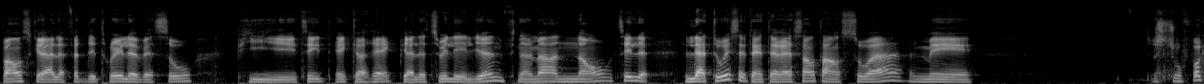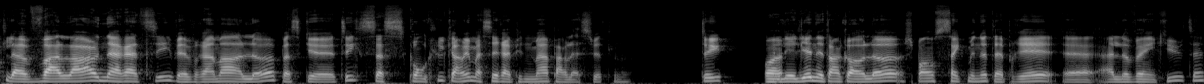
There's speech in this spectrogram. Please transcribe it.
penses qu'elle a fait détruire le vaisseau, puis tu sais, est correcte, puis elle a tué les lions. Finalement, non. Tu sais, la twist est intéressante en soi, mais je trouve pas que la valeur narrative est vraiment là parce que tu sais, ça se conclut quand même assez rapidement par la suite. là. Tu sais, Ouais. L'alien est encore là, je pense, cinq minutes après, euh, elle l'a vaincu, tu sais.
